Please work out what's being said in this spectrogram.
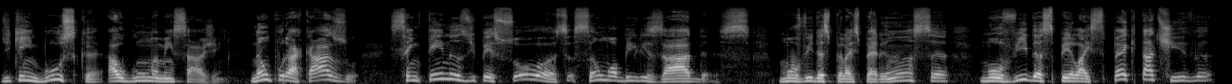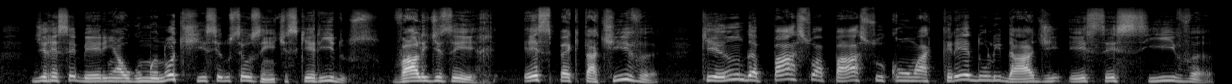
de quem busca alguma mensagem. Não por acaso, centenas de pessoas são mobilizadas, movidas pela esperança, movidas pela expectativa de receberem alguma notícia dos seus entes queridos. Vale dizer, expectativa que anda passo a passo com a credulidade excessiva.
